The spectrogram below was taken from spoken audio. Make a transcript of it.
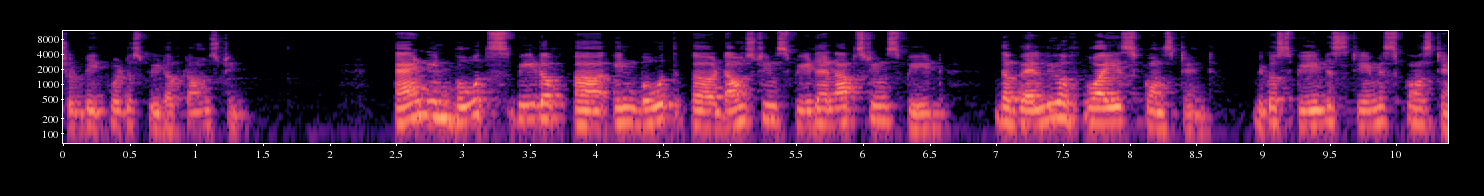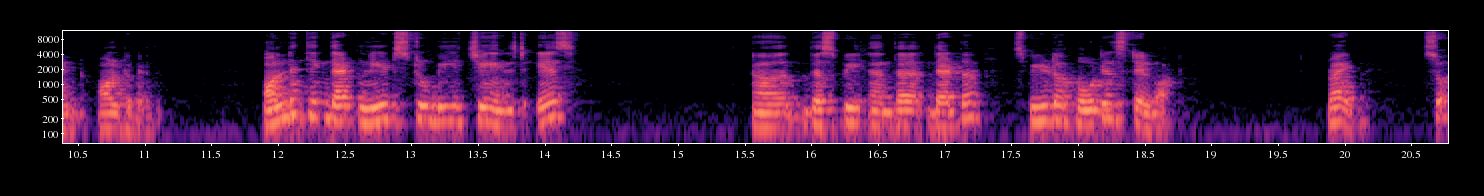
should be equal to speed of downstream. And in both speed of uh, in both uh, downstream speed and upstream speed the value of y is constant because speed stream is constant altogether. Only thing that needs to be changed is uh, the speed and uh, the that the speed of boat is still what? Right. So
